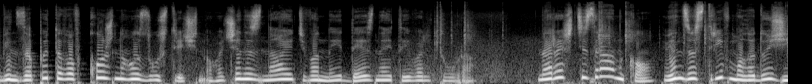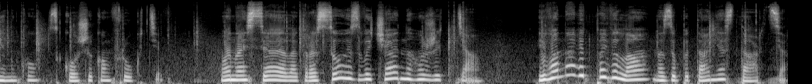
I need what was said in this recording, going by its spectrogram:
Він запитував кожного зустрічного, чи не знають вони, де знайти Вальтура. Нарешті зранку він зустрів молоду жінку з кошиком фруктів. Вона сяяла красою звичайного життя, і вона відповіла на запитання старця.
